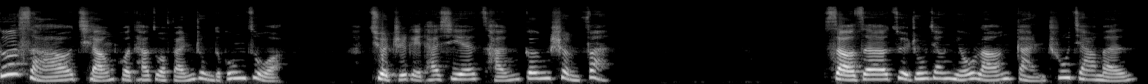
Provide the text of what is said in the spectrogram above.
哥嫂强迫他做繁重的工作，却只给他些残羹剩饭。嫂子最终将牛郎赶出家门，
